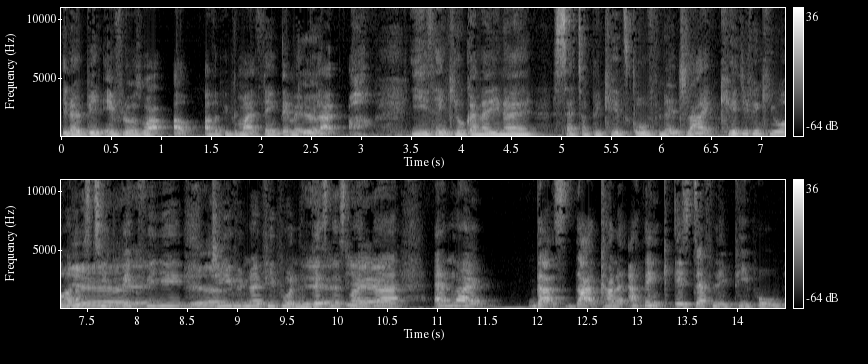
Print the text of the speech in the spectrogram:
you know being influenced by what other people might think. They may be like, oh, you think you're gonna you know set up a kids orphanage? Like who do you think you are? That's too Yeah. big for you. Yeah. Do you even know people in the Yeah, business like yeah. that? And like that's that kind of I think it's definitely people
